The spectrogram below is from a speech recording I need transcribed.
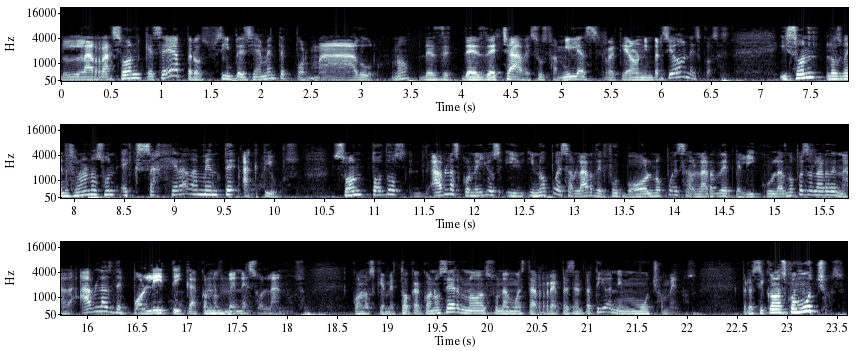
la razón que sea, pero simple y sencillamente por Maduro, ¿no? Desde, desde Chávez, sus familias retiraron inversiones, cosas. Y son, los venezolanos son exageradamente activos. Son todos, hablas con ellos y, y no puedes hablar de fútbol, no puedes hablar de películas, no puedes hablar de nada. Hablas de política con los venezolanos, con los que me toca conocer. No es una muestra representativa, ni mucho menos. Pero sí conozco muchos.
